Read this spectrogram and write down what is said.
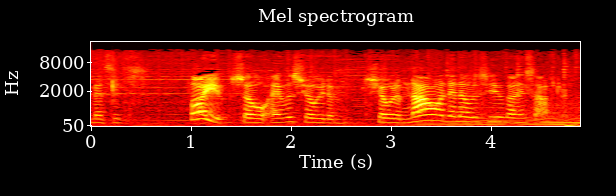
message for you. So I will show you them show them now and then I will see you guys after.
